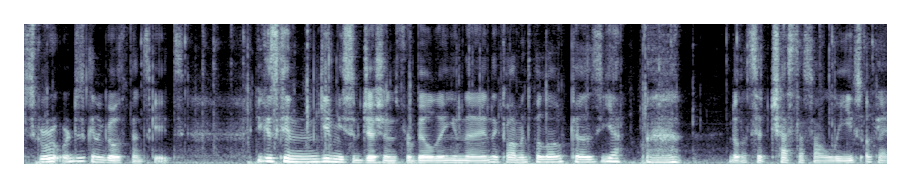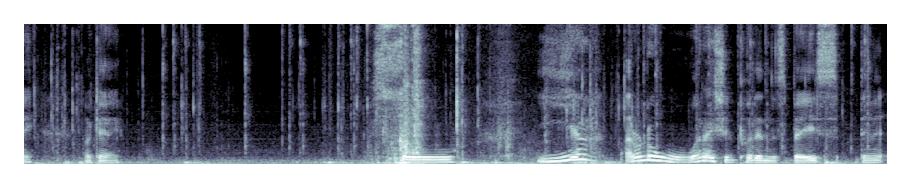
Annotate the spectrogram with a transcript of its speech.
Screw it, we're just gonna go with fence gates. You guys can give me suggestions for building in the in the comments below, cause yeah. no, that's a chest, that's all leaves. Okay. Okay. So yeah. I don't know what I should put in this base. Damn it.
